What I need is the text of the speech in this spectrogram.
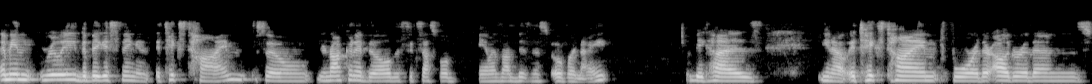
I mean, really, the biggest thing is it takes time. So you're not going to build a successful Amazon business overnight because you know it takes time for their algorithms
